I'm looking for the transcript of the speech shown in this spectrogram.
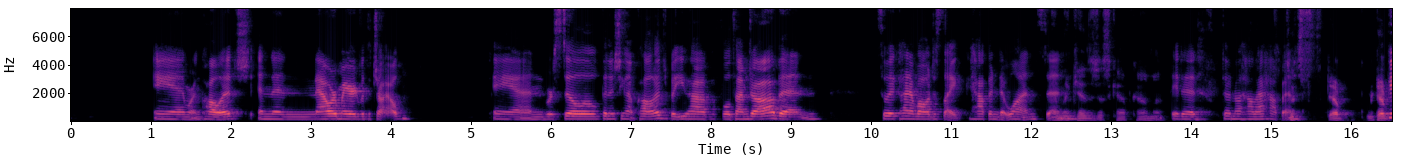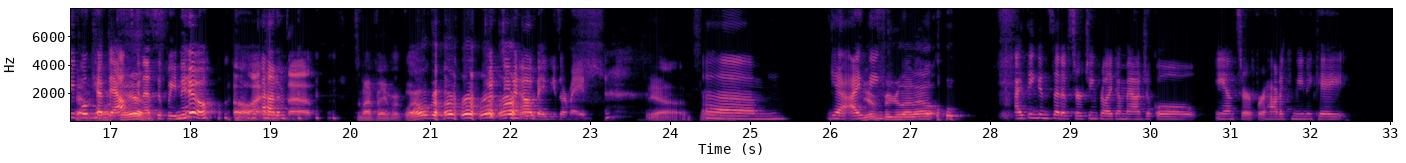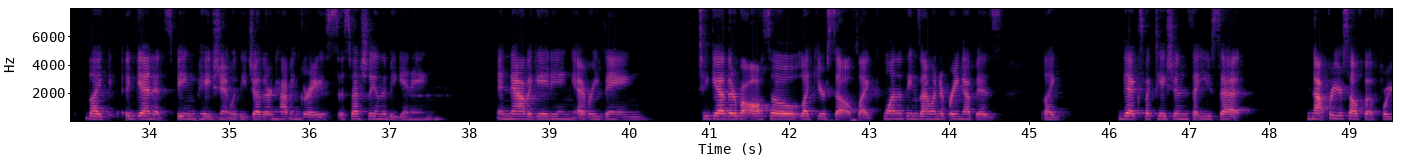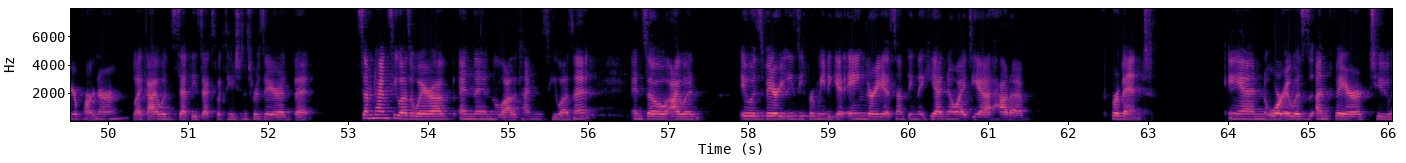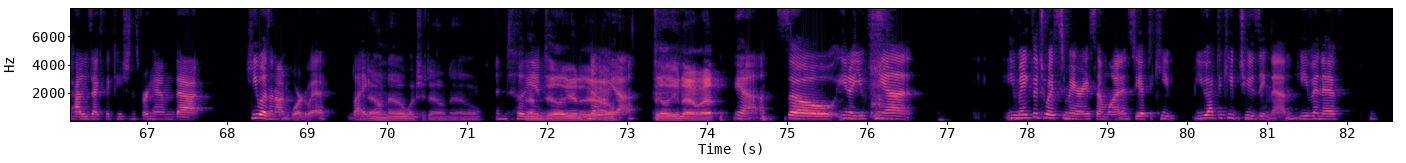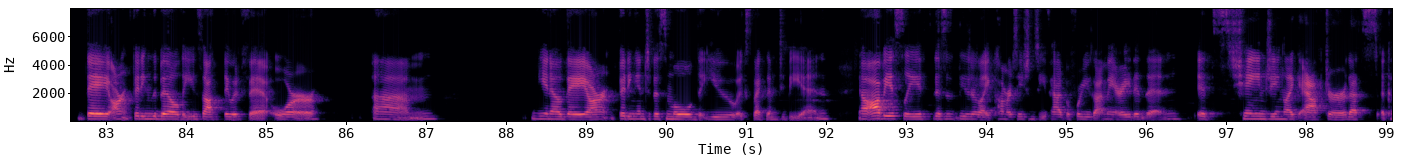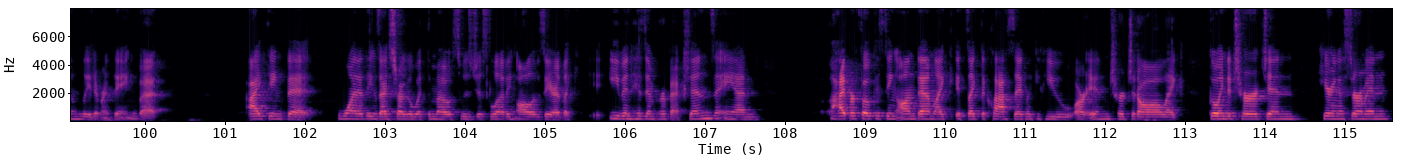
and we're in college and then now we're married with a child. And we're still finishing up college, but you have a full time job and so it kind of all just like happened at once and and the kids just kept coming. they did. Don't know how that happened. Just kept, kept People kept asking kids. us if we knew. Oh, I hate that. It's my favorite quote. Don't you know how babies are made? yeah. So Um, yeah, I you think figure that out? I think instead of searching for like a magical answer for how to communicate, like again, it's being patient with each other and having grace, especially in the beginning, and navigating everything together, but also like yourself. Like one of the things I wanted to bring up is like the expectations that you set, not for yourself, but for your partner. Like I would set these expectations for Zara that sometimes he was aware of, and then a lot of times he wasn't. And so I would, it was very easy for me to get angry at something that he had no idea how to prevent. And, or it was unfair to have these expectations for him that he wasn't on board with. Like, you don't know what you don't know until you, until you know. know, yeah. Until you know it. Yeah. So, you know, you can't you make the choice to marry someone and so you have to keep you have to keep choosing them even if they aren't fitting the bill that you thought they would fit or um you know, they aren't fitting into this mold that you expect them to be in. Now, obviously, if this is these are like conversations you've had before you got married, and then it's changing like after, that's a completely different thing. But I think that one of the things I struggled with the most was just loving all of Zarod, like even his imperfections and hyper focusing on them. Like it's like the classic, like if you are in church at all, like going to church and hearing a sermon,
